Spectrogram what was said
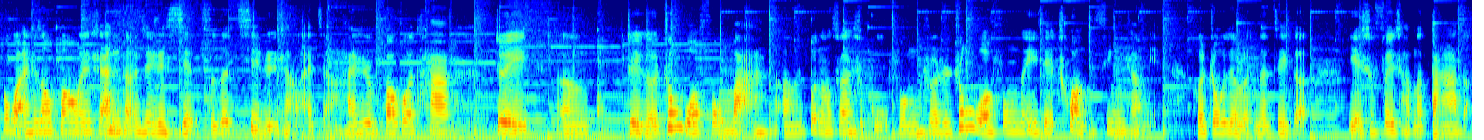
不管是从方文山的这个写词的气质上来讲，还是包括他对嗯这个中国风吧，嗯不能算是古风，说是中国风的一些创新上面，和周杰伦的这个也是非常的搭的。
